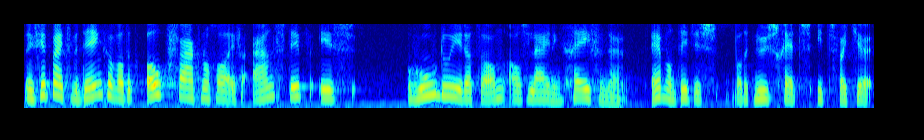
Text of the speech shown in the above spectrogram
En ik zit mij te bedenken, wat ik ook vaak nog wel even aanstip, is hoe doe je dat dan als leidinggevende? want dit is wat ik nu schets, iets wat, je,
